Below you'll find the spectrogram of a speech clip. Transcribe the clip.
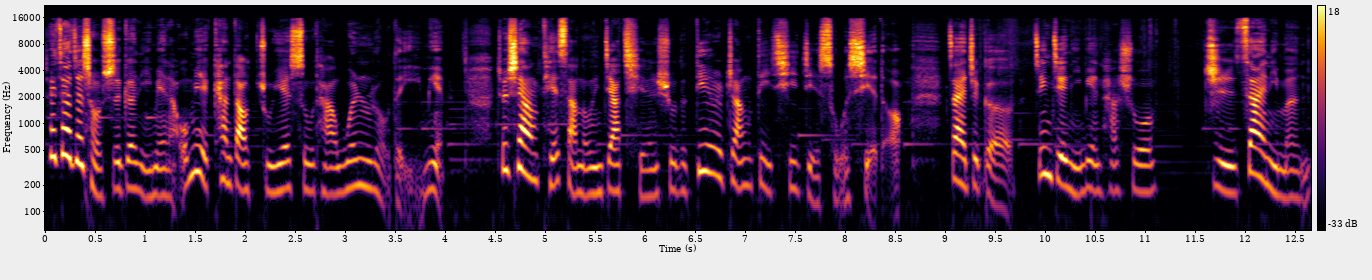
所以在这首诗歌里面啊，我们也看到主耶稣他温柔的一面，就像《铁撒罗尼迦前书》的第二章第七节所写的哦，在这个经节里面，他说：“只在你们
